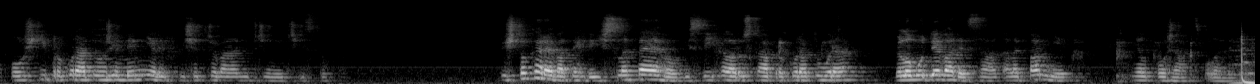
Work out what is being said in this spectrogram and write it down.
a polští prokurátoři neměli v vyšetřování přímý přístup. Když Tokareva tehdy již slepého vyslýchala ruská prokuratura, bylo mu 90, ale paměť měl pořád spolehlivý.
